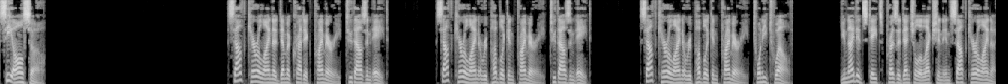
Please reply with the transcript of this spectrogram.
See also. South Carolina Democratic Primary, 2008 South Carolina Republican Primary, 2008 South Carolina Republican Primary, 2012 United States presidential election in South Carolina,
